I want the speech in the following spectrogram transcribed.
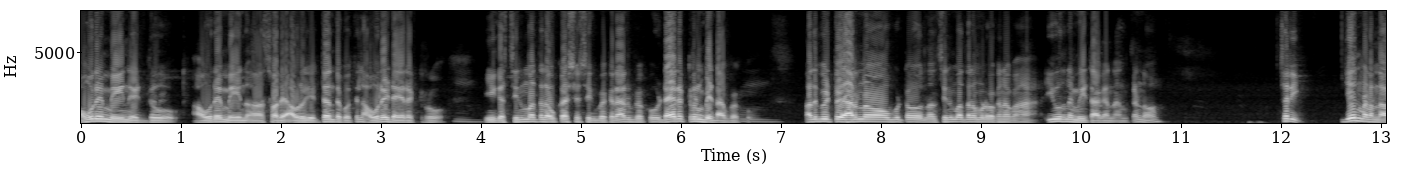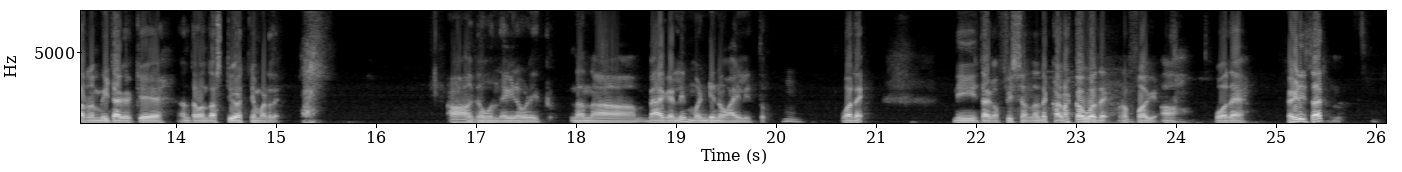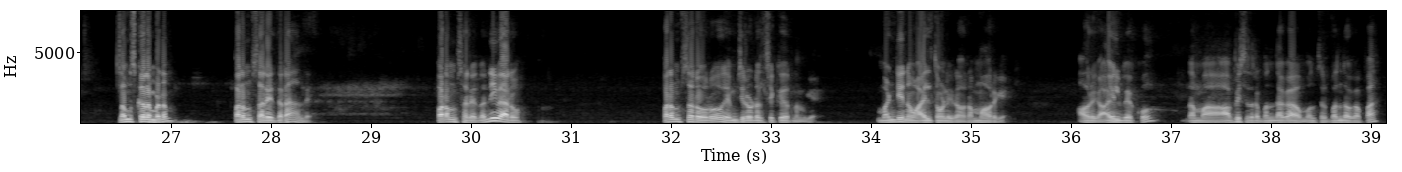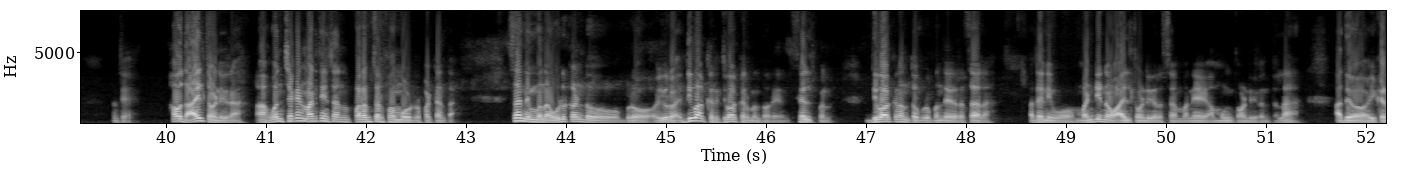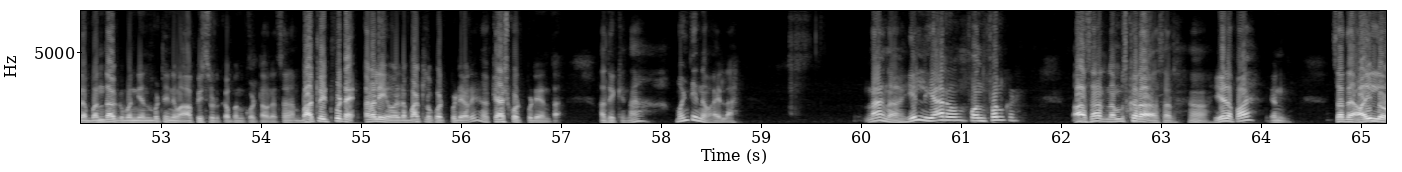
ಅವರೇ ಮೇನ್ ಹೆಡ್ ಅವರೇ ಮೇನ್ ಸಾರಿ ಅವ್ರು ಹೆಡ್ ಅಂತ ಗೊತ್ತಿಲ್ಲ ಅವರೇ ಡೈರೆಕ್ಟ್ರು ಈಗ ಸಿನಿಮಾದಲ್ಲಿ ಅವಕಾಶ ಸಿಗ್ಬೇಕಾದ್ರೆ ಯಾರು ಬೇಕು? ಡೈರೆಕ್ಟರ್ನ ಮೀಟ್ ಆಗ್ಬೇಕು. ಅದು ಬಿಟ್ಟು ಯಾರನ್ನೋ ಹೋಗ್ಬಿಟ್ಟು ನಾನು ಸಿನಿಮಾದಲ್ಲಿ ಮಾಡ್ಬೇಕನ್ನೋ ಇವ್ರನ್ನ ಮೀಟ್ ಆಗೋಣ ಅನ್ಕೊಂಡು ಸರಿ ಏನ್ ಮಾಡೋಣ ಅವ್ರನ್ನ ಮೀಟ್ ಆಗಕ್ಕೆ ಅಂತ ಒಂದಷ್ಟು ಯೋಚನೆ ಮಾಡಿದೆ. ಆಗ ಒಂದು ಐಡಿಯಾ ಹೊಳೆಯಿತು ನನ್ನ ಬ್ಯಾಗಲ್ಲಿ ಮಂಡಿನ ಆಯಿಲ್ ಇತ್ತು. ಹೋದೆ ನೀಟಾಗಿ ಅಫಿಷಿಯಲ್ ಅಂದರೆ ಕಡಕ್ ಹೋದೆ ರಫ್ ಆಗಿ. ಹಾಂ ಹೋದೆ ಹೇಳಿ ಸರ್ ನಮಸ್ಕಾರ ಮೇಡಮ್ ಪರಮ್ ಸರ್ ಇದ್ದಾರಾ? ಅಂದೆ. ಪರಮ್ ಸರ್ ಇದ್ದಾರೆ. ನೀವ್ಯಾರು? ಪರಮ್ ಸರ್ ಅವರು ಎಂ ಜಿ ರೋಡಲ್ಲಿ ಸಿಕ್ಕಿದ್ರು ನಮಗೆ. ಮಂಡಿ ನಾವು ಆಯಿಲ್ ತೊಗೊಂಡಿರೋ ಅವ್ರ, ಅಮ್ಮ ಅವ್ರಿಗೆ. ಅವ್ರಿಗೆ ಆಯಿಲ್ ಬೇಕು. ನಮ್ಮ ಆಫೀಸ್ ಹತ್ರ ಬಂದಾಗ ಒಂದ್ಸಲ ಬಂದೋಗಪ್ಪ. ಅಂತೆ, ಹೌದು, ಆಯಿಲ್ ತೊಗೊಂಡಿದ್ರಾ ಹಾಂ ಒಂದು ಸೆಕೆಂಡ್ ಮಾಡ್ತೀನಿ ಸರ್ ಪರಮ್ ಸರ್ ಫೋನ್ ಮಾಡಿದ್ರು ಪಟ್ಟೆ ಅಂತ. ಸರ್, ನಿಮ್ಮನ್ನ ಹುಡ್ಕೊಂಡು ಒಬ್ರು, ಇವರು ದಿವಾಕರ್ ದಿವಾಕರ್ ಬಂದವ್ರೆ ಸೇಲ್ಸ್ ಮನ್ ದಿವಾಕರ್ ಅಂತ ಒಬ್ರು ಬಂದಿದ್ದಾರೆ ಸರ್. ಅದೇ ನೀವು ಮಂಡಿ ನಾವು ಆಯಿಲ್ ತೊಗೊಂಡಿದ್ದೀರ ಸರ್, ಮನೆ ಅಮ್ಮಂಗೆ ತೊಗೊಂಡಿರಂತಲ್ಲ ಅದು ಈ ಕಡೆ ಬಂದಾಗ ಬನ್ನಿ ಅಂದ್ಬಿಟ್ಟು ನೀವು ಆಫೀಸ್ ಹುಡ್ಕ ಬಂದು ಕೊಟ್ಟವ್ರೆ ಸರ್. ಬಾಟ್ಲು ಇಟ್ಬಿಟ್ಟೆ, ತಗೊಳ್ಳಿ, ಬಾಟ್ಲು ಕೊಟ್ಬಿಡಿ ಅವ್ರಿಗೆ, ಕ್ಯಾಶ್ ಕೊಟ್ಬಿಡಿ ಅಂತ. ಅದಕ್ಕೆ ಮಂಡಿ ನಾವು ಆಯಿಲ್ಲ ನಾನಾ? ಎಲ್ಲಿ ಯಾರು? ಫೋನ್ ಫೋನ್ ಕೊಡಿ. ಹಾಂ ಸರ್ ನಮಸ್ಕಾರ ಸರ್ ಹಾಂ ಹೇಳಪ್ಪ ಏನು? ಸರ್ ಆಯಿಲು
